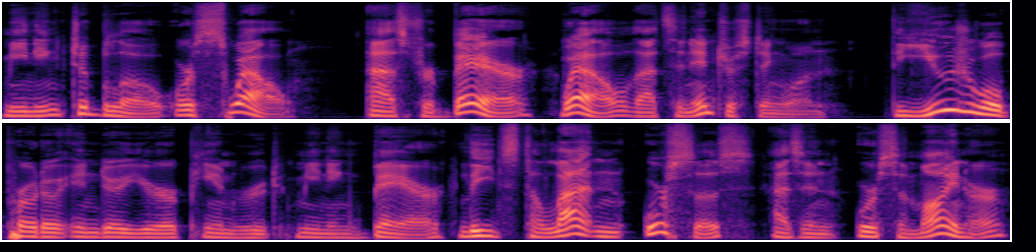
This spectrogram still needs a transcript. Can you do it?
meaning to blow or swell. As for bear, well that's an interesting one. The usual Proto-Indo-European root meaning bear leads to Latin ursus, as in Ursa Minor,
